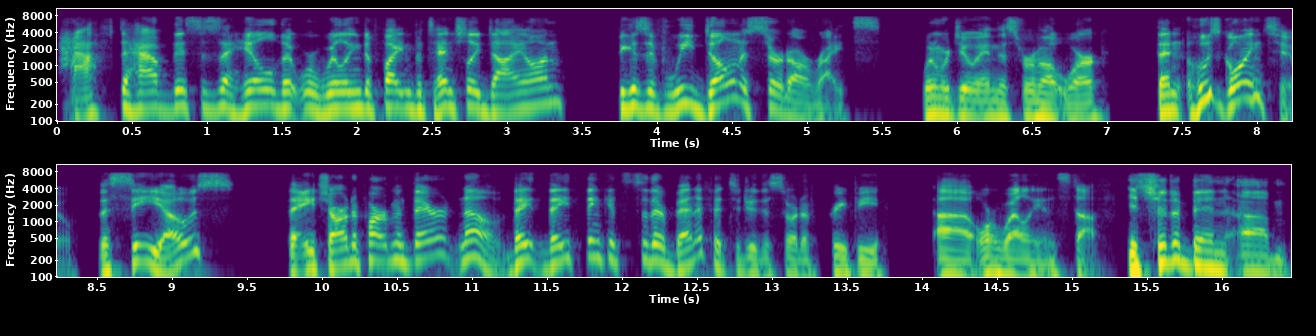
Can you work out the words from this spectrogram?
have to have this as a hill that we're willing to fight and potentially die on because if we don't assert our rights when we're doing this remote work, then who's going to? The CEOs? The HR department there? No, they they think it's to their benefit to do this sort of creepy uh, Orwellian stuff. It should have been. Um,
